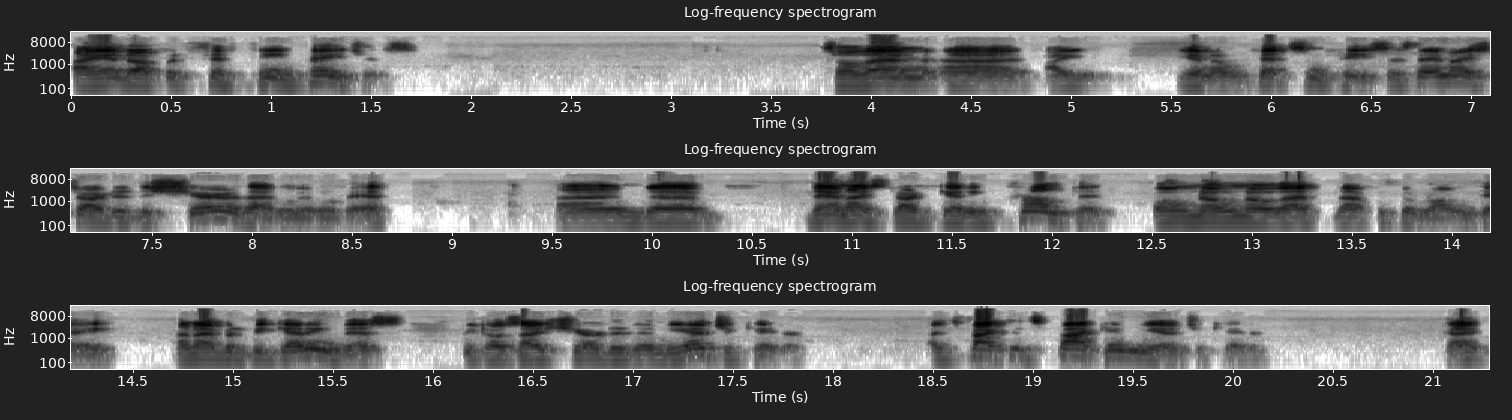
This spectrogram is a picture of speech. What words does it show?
I end up with 15 pages. So then uh, I, you know, bits and pieces. Then I started to share that a little bit. And uh, then I started getting prompted. Oh, no, no, that, that was the wrong date. And I would be getting this because I shared it in the educator. In fact, it's back in the educator. Okay.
